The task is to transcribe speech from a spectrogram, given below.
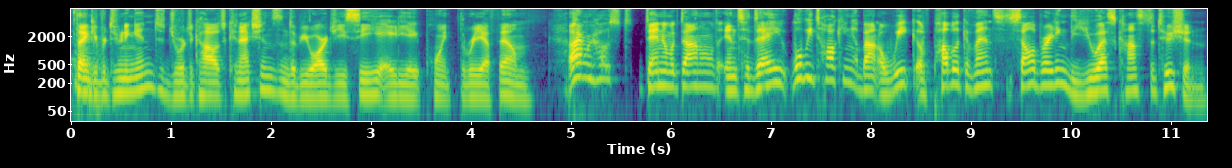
Thank you for tuning in to Georgia College Connections and WRGC 88.3 FM. I'm your host, Daniel McDonald, and today we'll be talking about a week of public events celebrating the U.S. Constitution.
